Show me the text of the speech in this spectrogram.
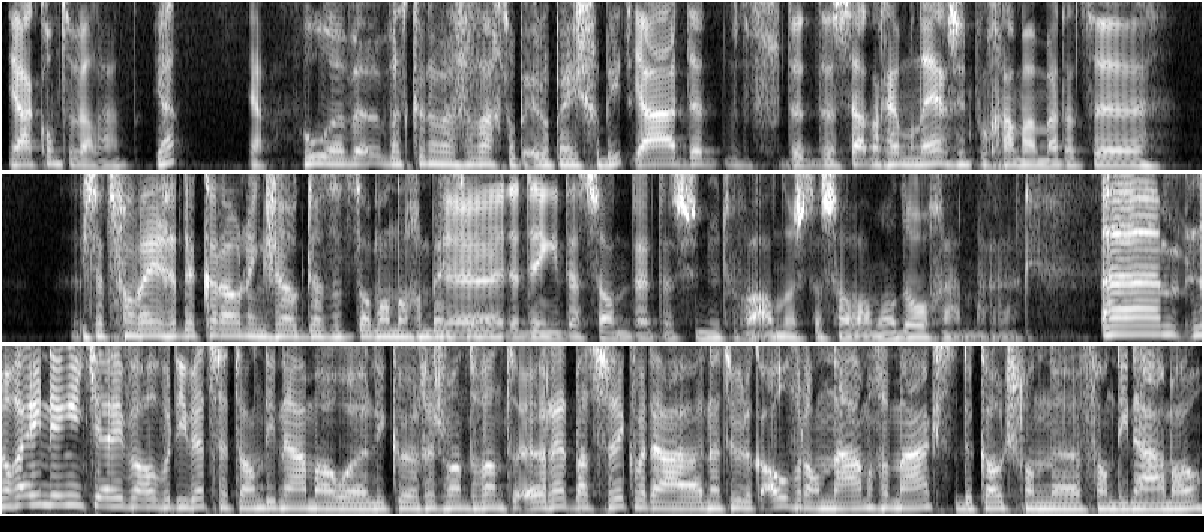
Ja, komt er wel aan. Ja? Ja. Hoe, wat kunnen we verwachten op Europees gebied? Ja, dat, dat, dat staat nog helemaal nergens in het programma. Maar dat, Is dat vanwege de Kronings ook dat het allemaal nog een beetje... Nee, dat denk ik, dat, zal, dat, dat is nu toch wel anders. Dat zal allemaal doorgaan. Maar, eh, Ehm, nog één dingetje even over die wedstrijd dan, Dynamo uh, Lycurgus. Want, want Redbad daar natuurlijk overal naam gemaakt. De coach van, uh, van Dynamo.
